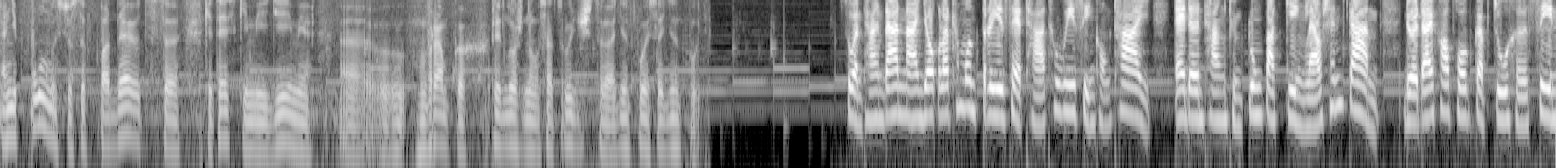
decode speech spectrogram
они полностью совпадают с китайскими идеями в рамках предложенного сотрудничества «Один пояс, один путь». ส่วนทางด้านนายกรัฐมนตรีเศรษฐาทวีสินของไทย ได้เดินทางถึงกรุงปักกิ่งแล้วเช่นกัน โดยได้เข้าพบกับจูเหอซิน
